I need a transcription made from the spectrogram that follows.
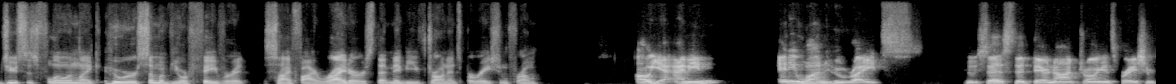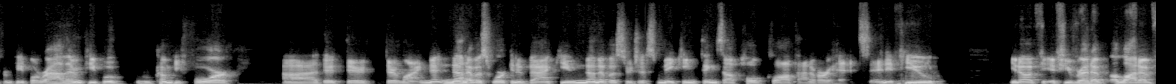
juices flowing? Like, who are some of your favorite sci-fi writers that maybe you've drawn inspiration from? Oh yeah, I mean, anyone who writes who says that they're not drawing inspiration from people around them and people who come before, uh, they're, they're they're lying. None of us work in a vacuum. None of us are just making things up whole cloth out of our heads. And if you, you know, if if you've read a, a lot of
